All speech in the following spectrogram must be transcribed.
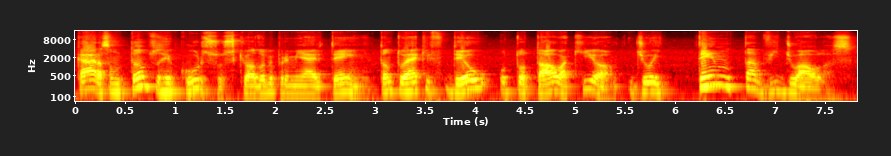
Cara, são tantos recursos que o Adobe Premiere tem, tanto é que deu o total aqui ó, de 80 videoaulas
